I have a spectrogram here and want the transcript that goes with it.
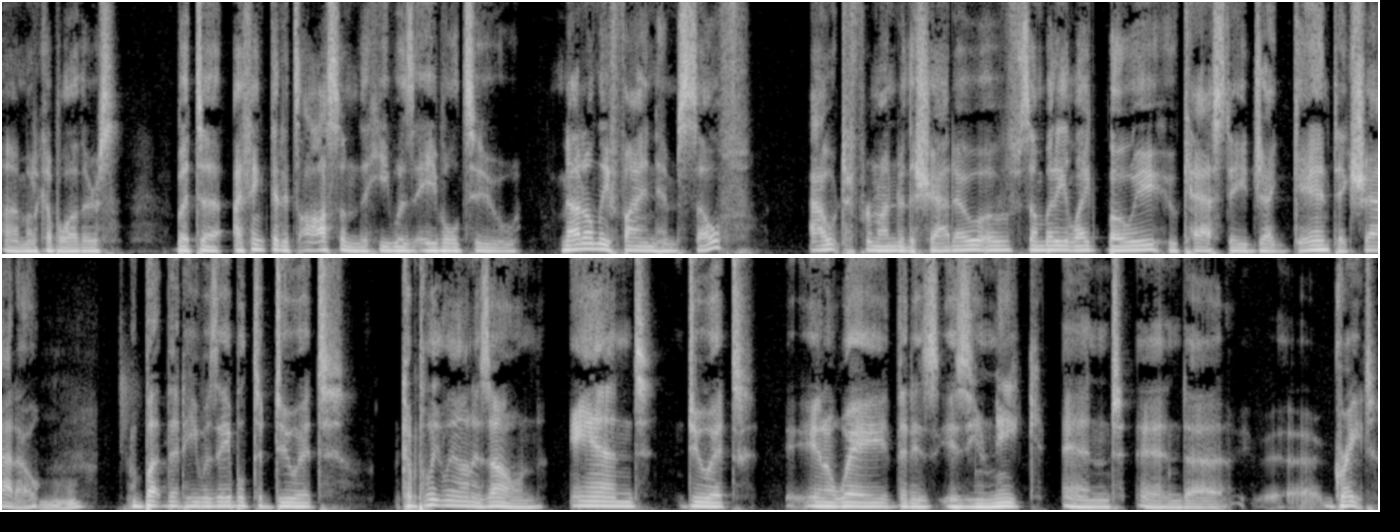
um, and a couple others. But uh, I think that it's awesome that he was able to not only find himself out from under the shadow of somebody like Bowie, who cast a gigantic shadow, but that he was able to do it completely on his own and do it in a way that is is unique and and uh, great.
